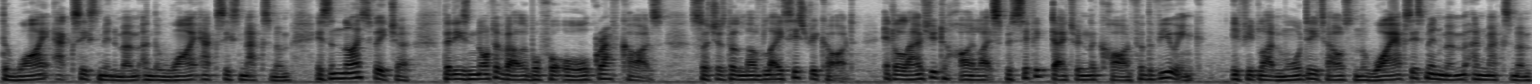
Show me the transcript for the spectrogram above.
the y-axis minimum and the y-axis maximum is a nice feature that is not available for all graph cards, such as the Lovelace history card. It allows you to highlight specific data in the card for the viewing. If you'd like more details on the y-axis minimum and maximum,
